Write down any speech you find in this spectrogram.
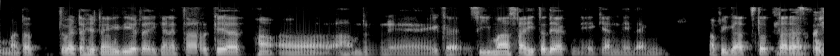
මටත් වැටහෙන විදිහට ඒ කියන්නේ තර්කයක් හඳුනන්නේ ඒක සීමා සහිත දෙයක් නේ. ඒ කියන්නේ දැන් අපි ගත්තොත් අර ඔබ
